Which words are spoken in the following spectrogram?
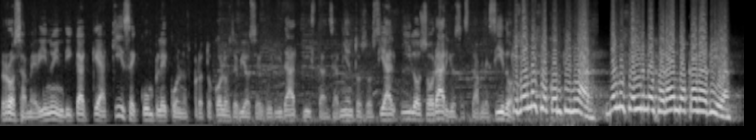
Rosa Merino indica que aquí se cumple con los protocolos de bioseguridad, distanciamiento social y los horarios establecidos. Y vamos a continuar, vamos a ir mejorando cada día.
